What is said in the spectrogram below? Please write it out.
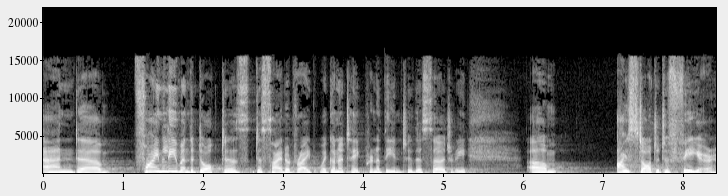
and um, finally, when the doctors decided, right, we're going to take Prineethi into the surgery, um, I started to fear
